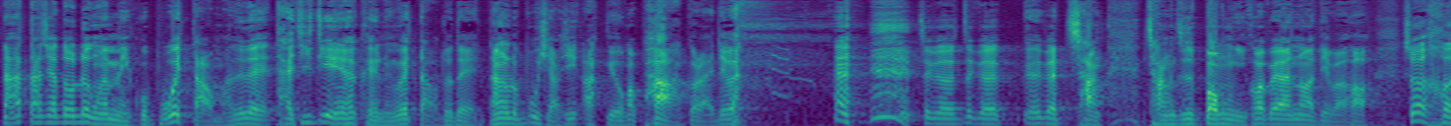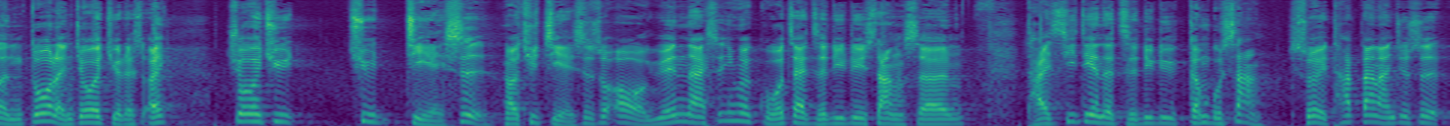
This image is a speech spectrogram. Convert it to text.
那大家都认为美国不会倒嘛，对不对？台积电也可能会倒，对不对？然后不小心啊，给我怕过来，对吧？这个这个这个厂厂子崩，你会不要闹对吧？哈，所以很多人就会觉得说，哎，就会去去解释，然后去解释说，哦，原来是因为国债殖利率上升，台积电的殖利率跟不上，所以它当然就是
